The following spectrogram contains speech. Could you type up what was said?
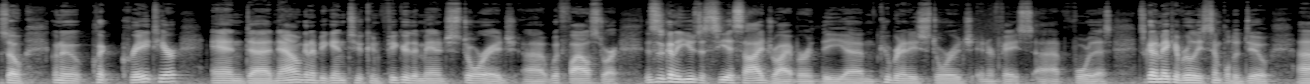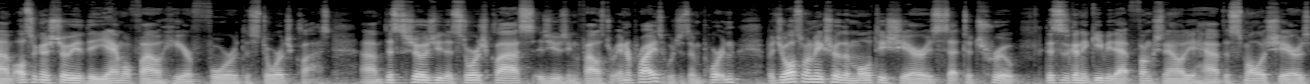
So I'm going to click create here and uh, now I'm going to begin to configure the managed storage uh, with FileStore. This is going to use a CSI driver, the um, Kubernetes storage interface uh, for this. It's going to make it really simple to do. I'm um, also going to show you the YAML file here for the storage class. Um, this shows you the storage class is using FileStore Enterprise, which is important, but you also want to make sure the multi-share is set to true. This is going to give you that functionality to have the smaller shares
